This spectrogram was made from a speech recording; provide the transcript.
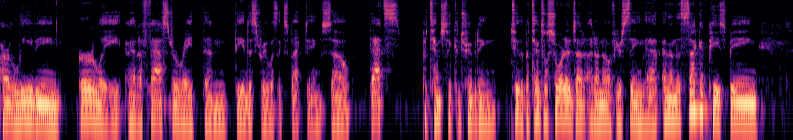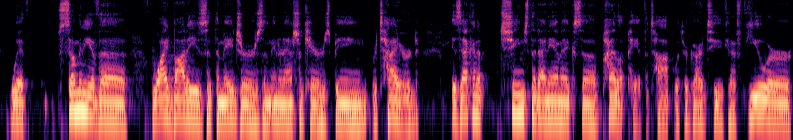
are leaving early at a faster rate than the industry was expecting. So, that's potentially contributing to the potential shortage. I, I don't know if you're seeing that. And then the second piece being with so many of the wide bodies at the majors and international carriers being retired, is that going to change the dynamics of pilot pay at the top with regard to kind of fewer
